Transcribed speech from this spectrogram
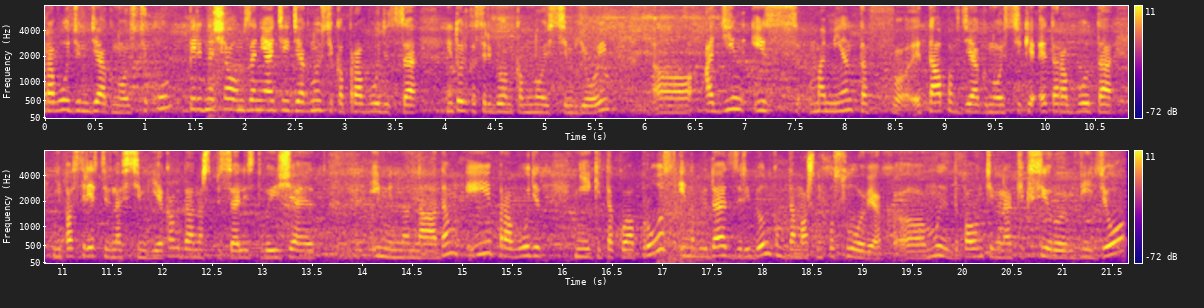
проводим диагностику перед началом занятий. Диагностика проводится не только с ребенком, но и с семьей. А, один из моментов, этапов диагностики – это работа непосредственно в семье, когда наш специалист выезжает именно на дом и проводит некий такой опрос и наблюдает за ребенком в домашних условиях. А, мы дополнительно фиксируем видео.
